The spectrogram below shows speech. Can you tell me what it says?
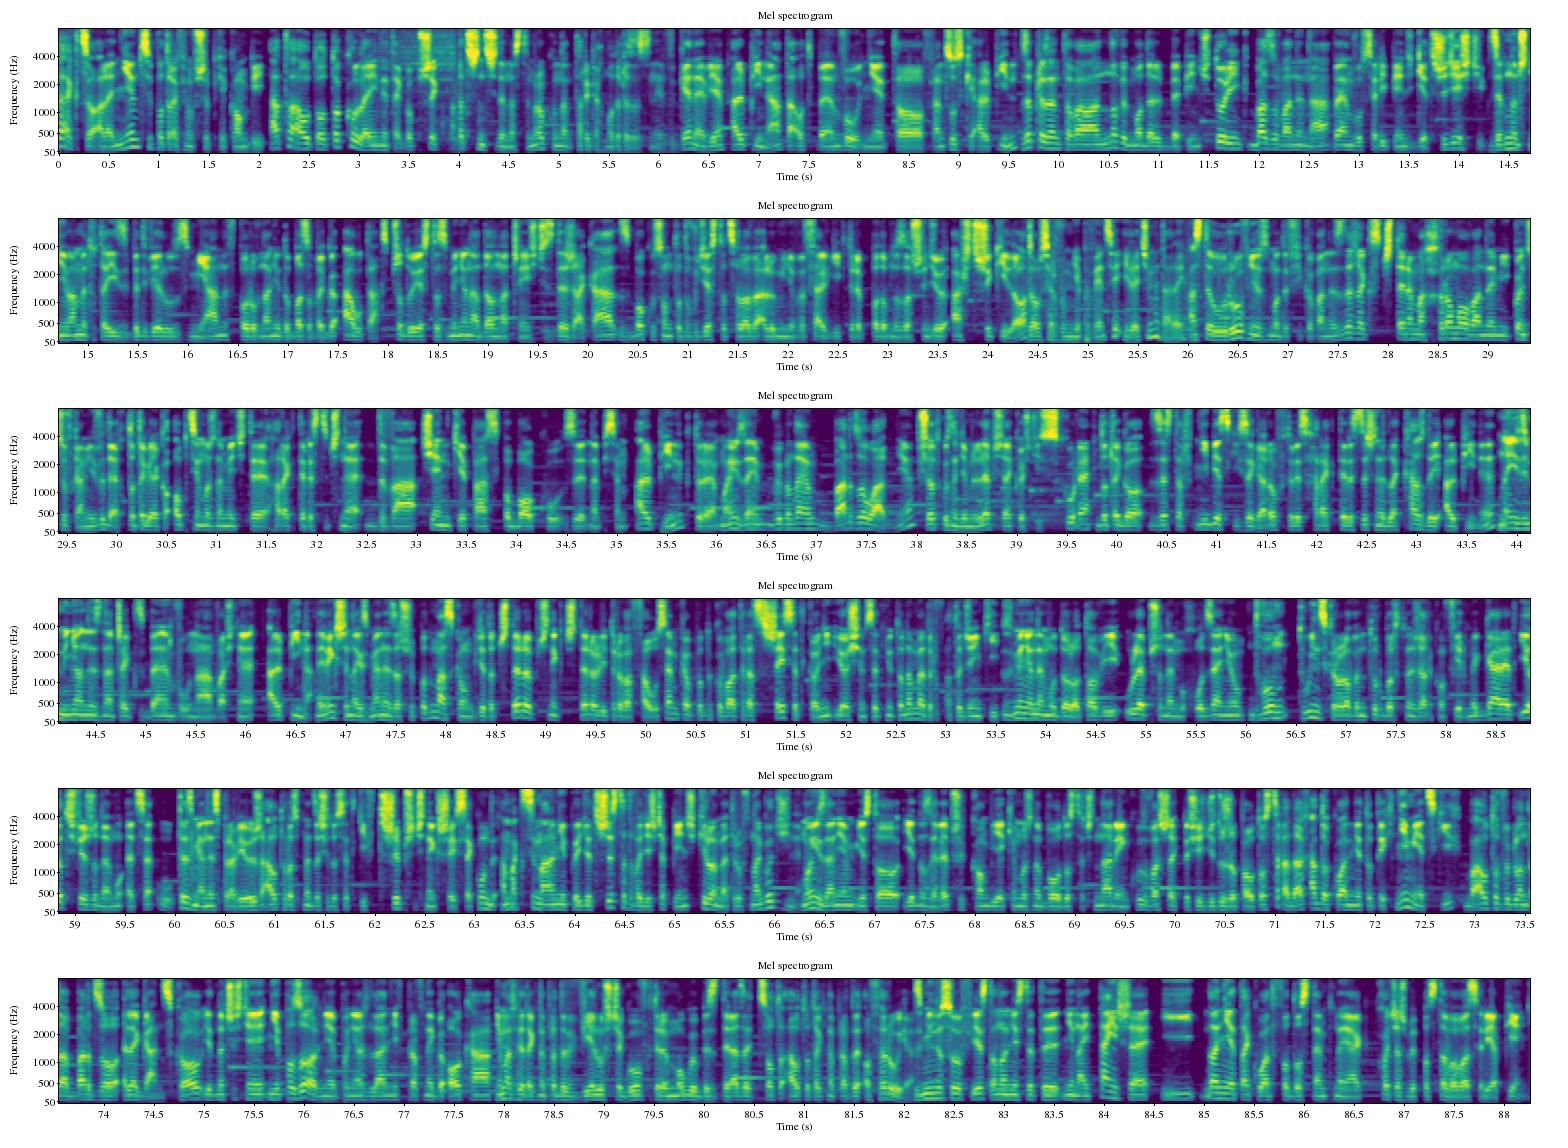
Co jak co, ale Niemcy potrafią w szybkie kombi, a to auto to kolejny tego przykład. W 2017 roku na targach motoryzacyjnych w Genewie Alpina, ta od BMW, nie to francuskie Alpine, zaprezentowała nowy model B5 Touring bazowany na BMW serii 5 G30. Zewnątrz nie mamy tutaj zbyt wielu zmian w porównaniu do bazowego auta. Z przodu jest to zmieniona dolna część zderzaka, z boku są to 20-calowe aluminiowe felgi, które podobno zaoszczędziły aż 3 kg. Zaobserwuj mnie po więcej i lecimy dalej. A z tyłu również zmodyfikowany zderzak z czterema chromowanymi końcówkami Do tego jako opcję można mieć te charakterystyczne dwa cienkie paski po boku z napisem Alpine, które moim zdaniem wyglądają bardzo ładnie. W środku znajdziemy lepszej jakości skórę, do tego zestaw niebieskich zegarów, który jest charakterystyczny dla każdej Alpiny, no i zmieniony znaczek z BMW na właśnie Alpina. Największe jednak zmiany zaszły pod maską, gdzie to 4,4 litrowa V8 produkowała teraz 600 koni i 800 Nm, a to dzięki zmienionemu dolotowi, ulepszonemu chłodzeniu, dwóm twin-scrollowym turbosprężarkom firmy Garrett i odświeżonemu ECU. Te zmiany sprawiły, że auto rozpędza się do setki w 3,6 sekundy, a maksymalnie pojedzie 325 km na godzinę. Moim zdaniem jest to jedno z najlepszych kombi, jakie można było dostać na rynku, zwłaszcza jak ktoś jeździ dużo po autostradach, a dokładnie to tych niemieckich, bo auto wygląda bardzo elegancko, jednocześnie niepozornie, ponieważ dla niewprawnego oka nie ma tutaj tak naprawdę wielu szczegółów, które mogłyby zdradzać, co to auto tak naprawdę oferuje. Z minusów jest ono niestety nie najtańsze i no nie tak łatwo dostępne jak chociażby podstawowa seria 5.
